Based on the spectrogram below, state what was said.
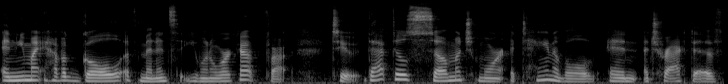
and you might have a goal of minutes that you want to work up for to. That feels so much more attainable and attractive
